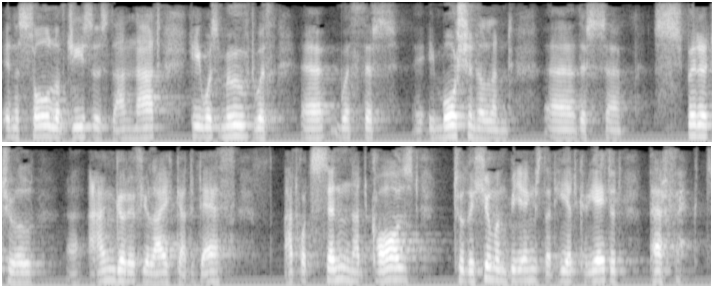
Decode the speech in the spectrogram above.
in the soul of Jesus than that. He was moved with, uh, with this emotional and uh, this uh, spiritual uh, anger, if you like, at death, at what sin had caused to the human beings that he had created perfect.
